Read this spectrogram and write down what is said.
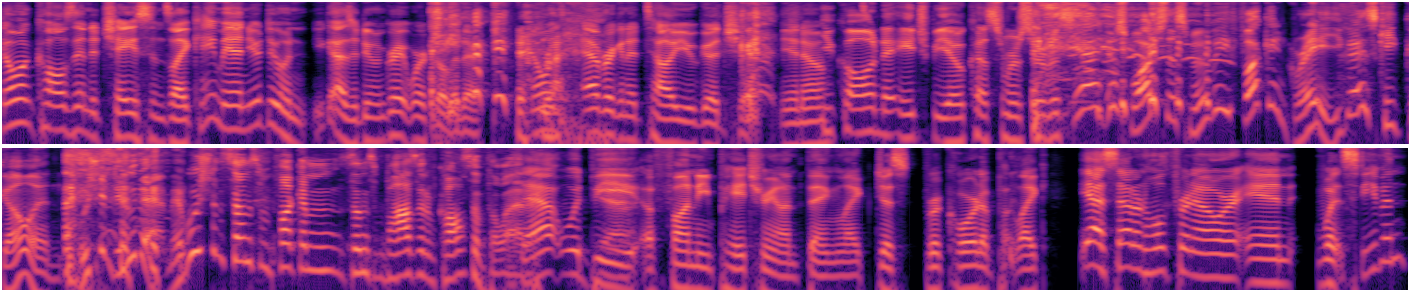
no one calls in to Chase and's like, "Hey, man, you're doing, you guys are doing great work over there." No one's ever gonna tell you good shit. You know, You call into HBO customer service. Yeah, I just watched this movie. Fucking great. You guys keep going. We should do that. Maybe we should send some fucking send some positive calls up the ladder. that would be Yeah. a funny Patreon thing. Like, just record a like, yeah, I sat on hold for an hour, and what, Steven?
